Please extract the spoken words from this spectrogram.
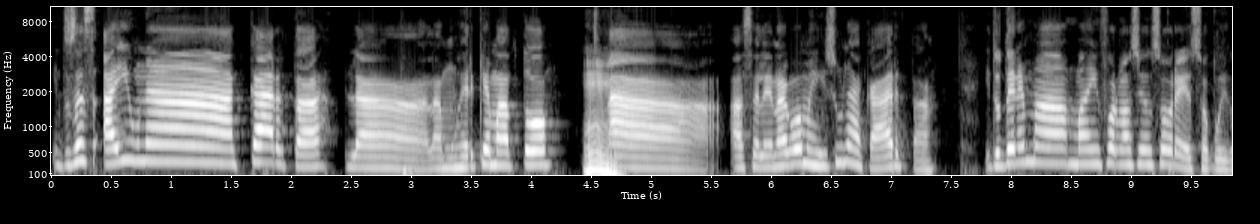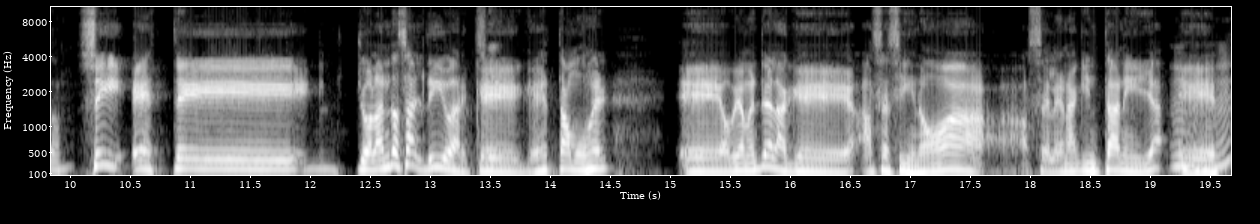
Entonces hay una carta, la, la mujer que mató Mm. a, a Selena Gómez hizo una carta. ¿Y tú tienes más, más información sobre eso, Cuigo? Sí, este. Yolanda Saldívar, que, que es esta mujer, eh, obviamente la que asesinó a, a Selena Quintanilla. eh,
